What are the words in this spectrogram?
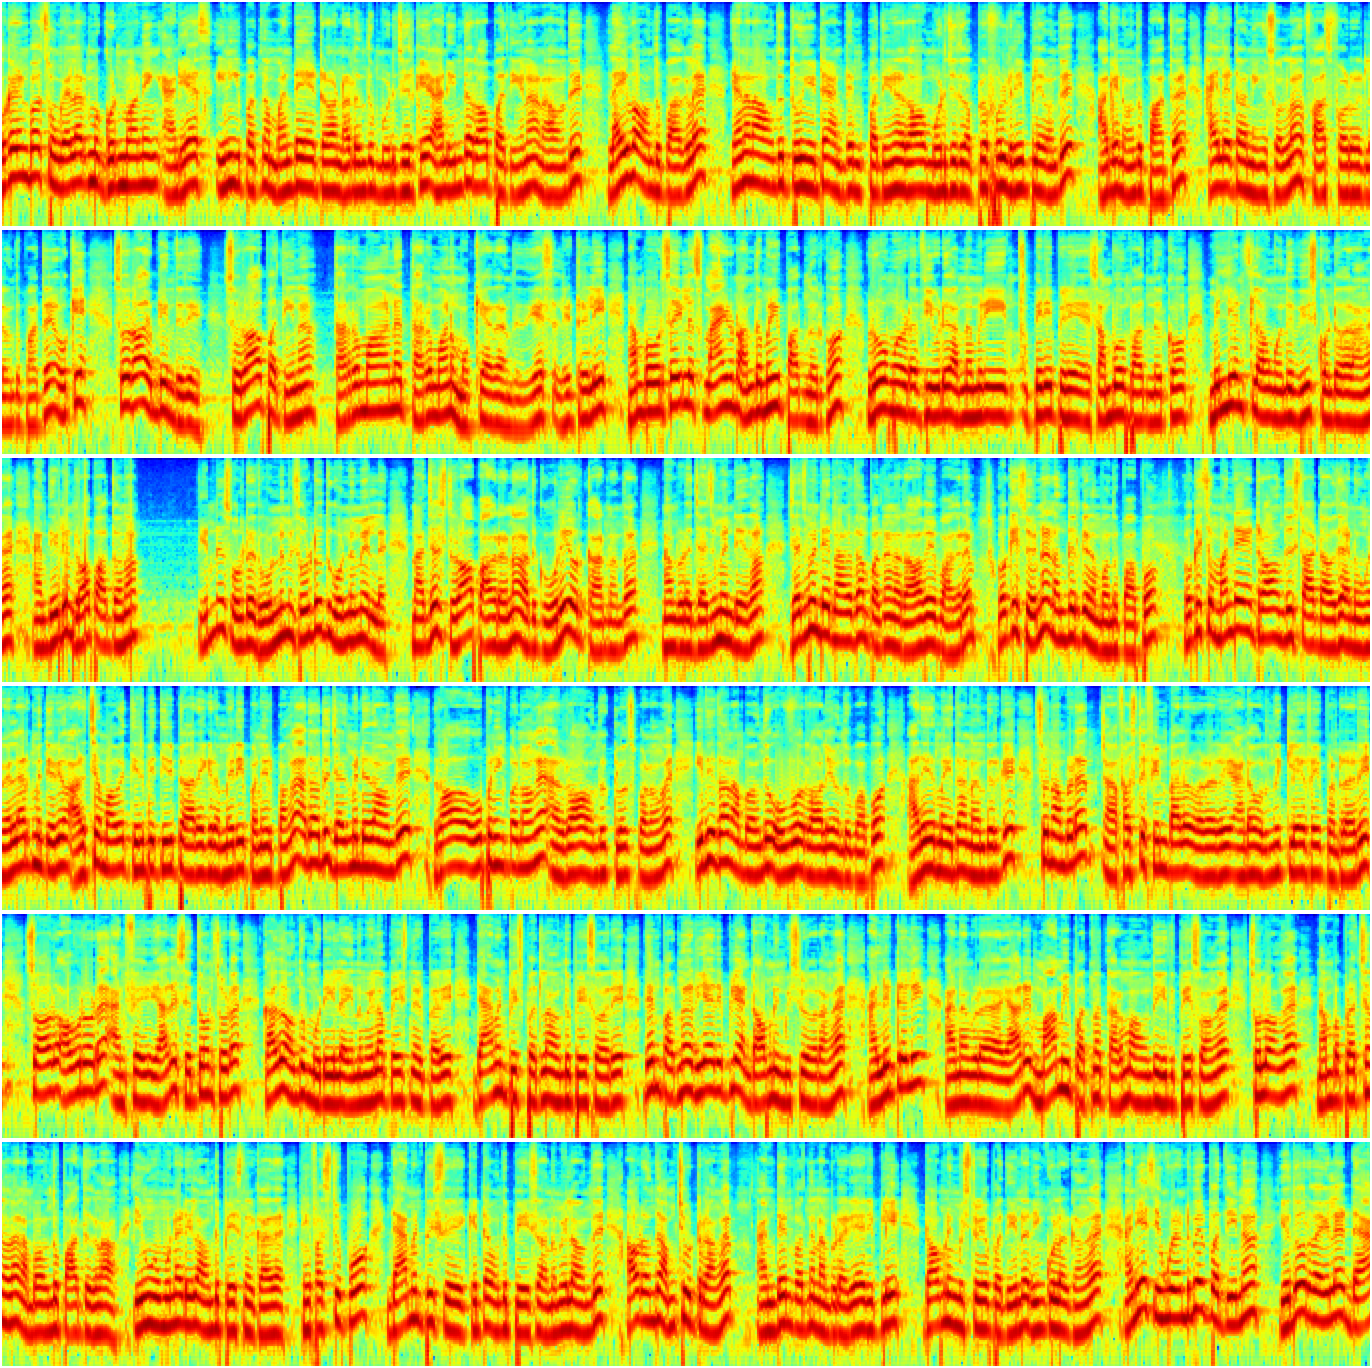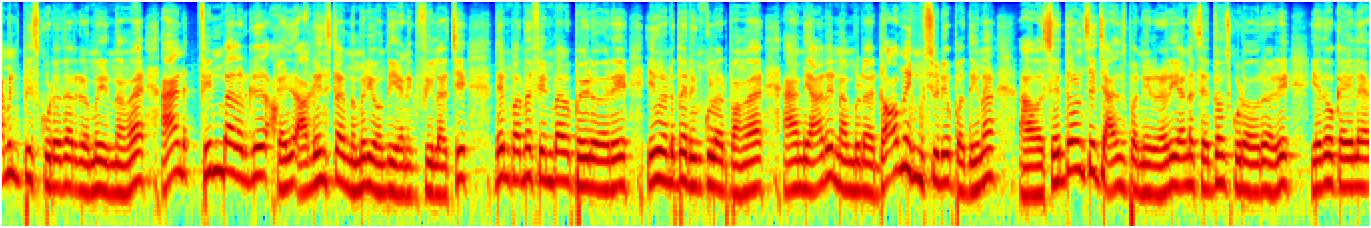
Okay pass உங்கள் எல்லாருக்குமே good morning and S இன்றைக்கி பார்த்தா மண்டே ட்ரா நடந்து முடிஞ்சிருக்கு. அண்ட் இந்த ரா பார்த்தீங்கன்னா நான் வந்து லைவாக வந்து பார்க்கல. ஏன்னா நான் வந்து தூங்கிட்டேன் அண்ட் தென் பார்த்தீங்கன்னா ரா முடிஞ்சதுக்கப்புறம் ஃபுல் ரீப்ளே வந்து அகைன் வந்து பார்த்தேன். ஹைலைட்டாக நீங்கள் சொல்லலாம் ஃபாஸ்ட் ஃபார்வர்டில் வந்து பார்த்தேன். ஓகே ஸோ ரா எப்படி இருந்தது? ஸோ ரா பார்த்தீங்கன்னா தரமான தரமான மொக்கையாக தான் இருந்தது. எஸ் லிட்ரலி நம்ம ஒரு சைடில் ஸ்மாக்டவுன் அந்த மாதிரி பார்த்துருக்கோம் ரோமோட ஃபியூடு அந்த மாதிரி பெரிய பெரிய சம்பவம் பார்த்துருக்கோம் மில்லியன்ஸில் அவங்க வந்து வியூஸ் கொண்டு வராங்க. அண்ட் திடீர்னு ரா பார்த்தோன்னா என்ன சொல்கிறது ஒன்றுமே சொல்கிறதுக்கு ஒன்றுமே இல்லை. நான் ஜஸ்ட் ரா பார்க்குறேன்னா அதுக்கு ஒரே ஒரு காரணம் தான் நம்மளோட ஜட்மெண்ட் டே தான். ஜட்மெண்ட் டேனால தான் பார்த்தா நான் ராவே பார்க்குறேன். ஓகே ஸோ என்ன நடந்திருக்கு நம்ம வந்து பார்ப்போம். ஓகே ஸோ மண்டே ட்ரா வந்து ஸ்டார்ட் ஆகுது. அண்ட் உங்கள் எல்லாருக்குமே தெரியும் அடிச்சமாகவே திருப்பி திருப்பி அரைக்கிற மாதிரி பண்ணியிருப்பாங்க அதாவது ஜட்மெண்ட் டே தான் வந்து ரா ஓப்பனிங் பண்ணுவாங்க அண்ட் ரா வந்து க்ளோஸ் பண்ணுவாங்க. இதுதான் நம்ம வந்து ஒவ்வொரு ராலையும் வந்து பார்ப்போம். அதே மாதிரி தான் நடந்திருக்கு. ஸோ நம்மளோட ஃபஸ்ட்டு ஃபின் பேலர் வர்றாரு அண்ட் அவர் வந்து கிளியர்ஃபை பண்ணுறாரு ஸோ அவர் அவரோட அண்ட் யார்? செத்தோன்ஸோட கதை வந்து முடியல. இந்த மாதிரிலாம் பேசினு இருப்பார் டேமண்ட் பீஸ் பற்றிலாம் வந்து பேசுவார். தென் பார்த்தீங்கன்னா ரியா ரிப்ளி அண்ட் டாமினிக் மிஸ்டர் வராங்க. அண்ட் லிட்ரலி அண்ட் நம்மளோட யார்? மாமி பார்த்தினா தரமாக வந்து இது பேசுவாங்க. சொல்லுவாங்க நம்ம பிரச்சனைலாம் நம்ம வந்து பார்த்துக்கலாம் இவங்க முன்னாடிலாம் வந்து பேசினிருக்காத. நீ ஃபஸ்ட்டு போ டேமண்ட் பீஸ் கிட்ட வந்து பேசு. அந்த மாதிரிலாம் வந்து அவர் வந்து அமுச்சு விட்டுறாங்க. அண்ட் தென் பார்த்தீங்கன்னா நம்மளோட ரியா ரிப்ளி டாமினிக் மிஸ்டரியோ பார்த்தீங்கன்னா ரிங்குல இருக்காங்க. அண்ட் எஸ் இவங்க ரெண்டு பேர் பார்த்தீங்கன்னா ஏதோ ஒரு வகையில் டேமண்ட் பீஸ் கூட தான் இருக்கிற மாதிரி இருந்தாங்க. அண்ட் ஃபின் பேலருக்கு அகேன்ஸ்டாக இந்த மாதிரி வந்து எனக்கு ஃபீல் ஆச்சு. தென் பார்த்தா ஃபின் பேலர் போயிடுவார். இவங்க ரெண்டு பேர் ரிங்குல இருப்பாங்க. அண்ட் யார்? நம்மளோட டாமினிக் முஸ்டியோ பார்த்தீங்கன்னா செத்தோன்ஸே சேலஞ்ச் பண்ணிடுறாரு. ஏன்னா செத்தோன்ஸ் கூட வருவார். ஏதோ கையில்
